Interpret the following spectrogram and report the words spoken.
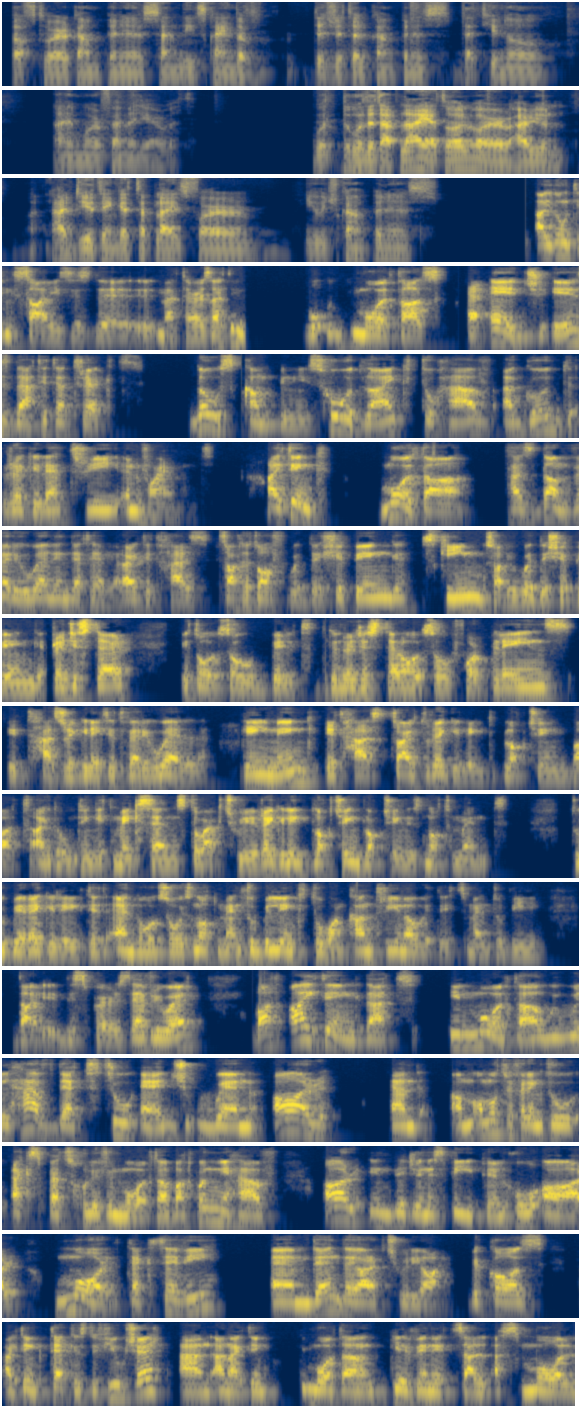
software companies and these kind of digital companies that you know I'm more familiar with. Would would it apply at all, or are you? Uh, do you think it applies for huge companies? I don't think size is the matters. I think Malta's edge is that it attracts those companies who would like to have a good regulatory environment. I think Malta has done very well in that area, right? It has started off with the shipping scheme, sorry, with the shipping register. It also built the register also for planes. It has regulated very well gaming. It has tried to regulate blockchain, but I don't think it makes sense to actually regulate blockchain. Blockchain is not meant to be regulated and also is not meant to be linked to one country. You know, it, it's meant to be dispersed everywhere. But I think that in Malta, we will have that true edge when our, and I'm, I'm not referring to expats who live in Malta, but when we have our indigenous people who are more tech savvy um, than they are actually are. Because I think tech is the future, and, and I think Malta, given it's a, a small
